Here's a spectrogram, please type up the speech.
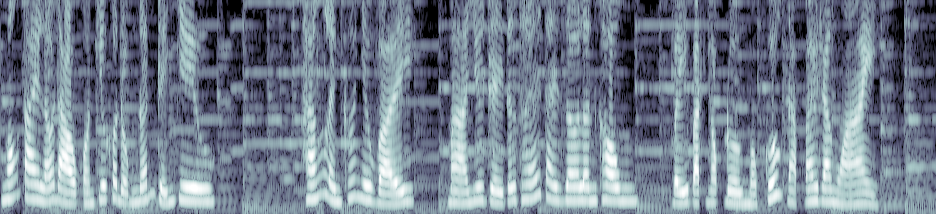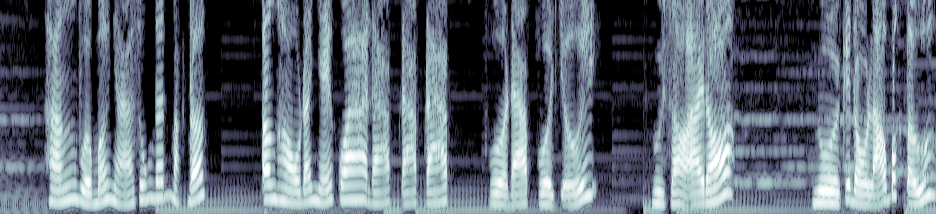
Ngón tay lão đầu còn chưa có đụng đến triển chiêu. Hắn liền cứ như vậy, mà duy trì tư thế tay dơ lên không, bị Bạch Ngọc Đường một cước đạp bay ra ngoài. Hắn vừa mới ngã xuống đến mặt đất, ân hầu đã nhảy qua đạp đạp đạp, vừa đạp vừa chửi. Người sợ ai đó? Người cái đồ lão bất tử,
